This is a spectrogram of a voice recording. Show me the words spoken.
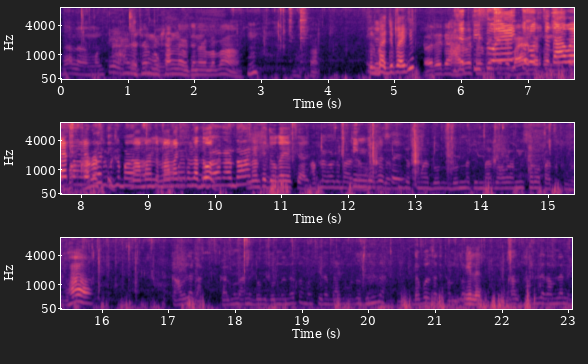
झालं मग ते नुकसान नाही होते ना बाबा. तुला भाजी पाहिजे. अरे ते तिचे तीस वय आहेत तर रोजच्या दहा वया समजा हार्वेस्टरपेक्षा बा- मामा मामाचे समजा दोन. आणि चार. तीन दिवस दोन दोन ना तीन वावर आम्ही सर्व पाहतो हा. कावल्या का काल म्हणून आम्ही दोघे दोन जातो मग तिला बॅग मधून घेऊन जा. डबलसाठी थांबलो. गेलं. काल थांबल्या थांबल्या नाही.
